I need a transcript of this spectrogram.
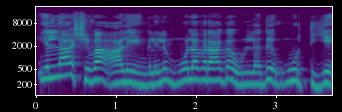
எல்லா சிவ ஆலயங்களிலும் மூலவராக உள்ளது மூர்த்தியே.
